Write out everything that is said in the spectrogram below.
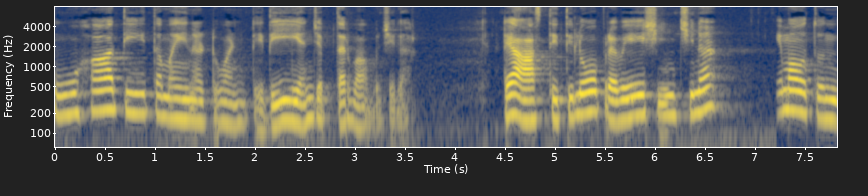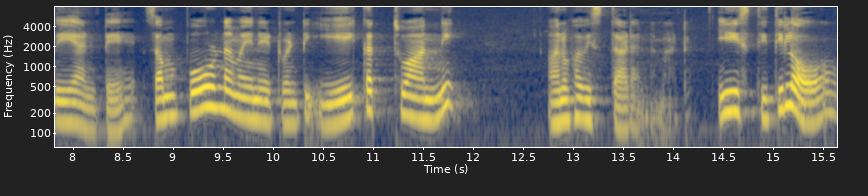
ఊహాతీతమైనటువంటిది అని చెప్తారు బాబూజీ గారు. అంటే ఆ స్థితిలో ప్రవేశించిన ఏమవుతుంది అంటే సంపూర్ణమైనటువంటి ఏకత్వాన్ని అనుభవిస్తాడన్నమాట. ఈ స్థితిలో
